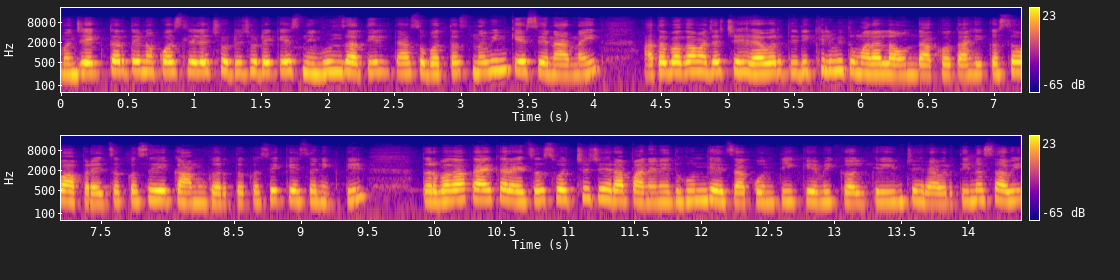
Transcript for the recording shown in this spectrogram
म्हणजे एकतर ते नको असलेले छोटे छोटे केस निघून जातील त्यासोबतच नवीन केस येणार नाहीत. आता बघा माझ्या चेहऱ्यावरती देखील मी तुम्हाला लावून दाखवत आहे कसं वापरायचं कसं हे काम करतं कसे केस निघतील. तर बघा काय करायचं? स्वच्छ चेहरा पाण्याने धुवून घ्यायचा कोणती केमिकल क्रीम चेहऱ्यावरती नसावी.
